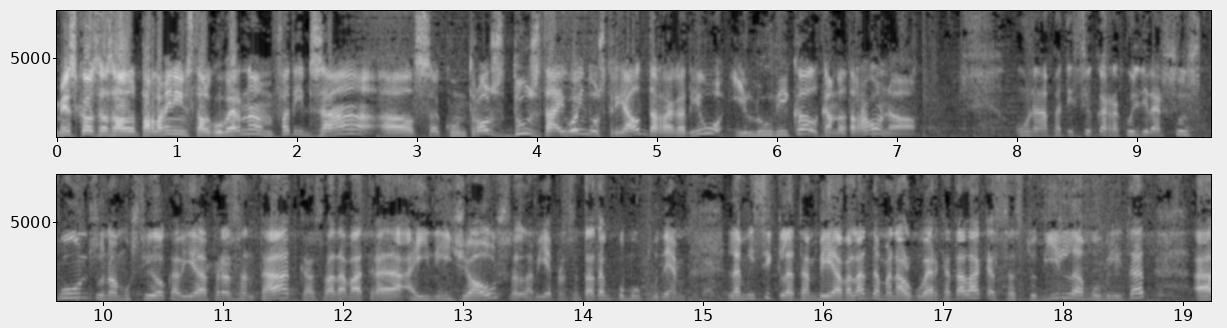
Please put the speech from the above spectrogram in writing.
Més coses. El Parlament insta el govern a enfatitzar els controls d'ús d'aigua industrial, de regadiu i lúdica al Camp de Tarragona una petició que recull diversos punts, una moció que havia presentat, que es va debatre ahir dijous, l'havia presentat en Comú Podem. L'hemicicle també ha avalat demanar al govern català que s'estudi la mobilitat eh,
